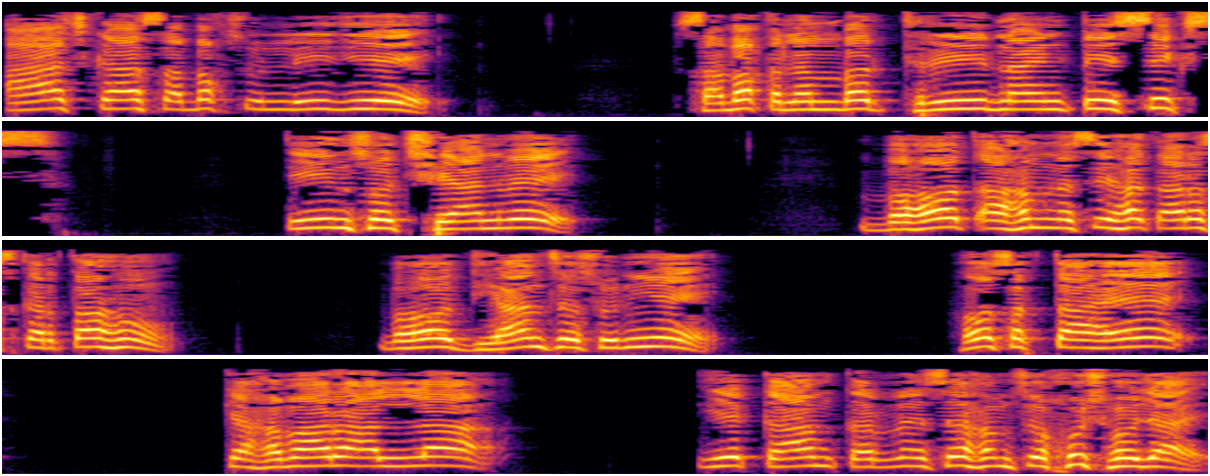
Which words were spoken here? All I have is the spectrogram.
آج کا سبق سن لیجیے۔ سبق نمبر 396 تین سو چھیانوے۔ بہت اہم نصیحت عرض کرتا ہوں۔ بہت دھیان سے سنیے۔ ہو سکتا ہے کہ ہمارا اللہ یہ کام کرنے سے ہم سے خوش ہو جائے۔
